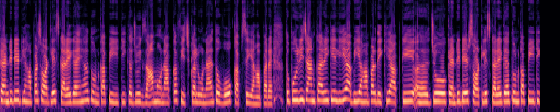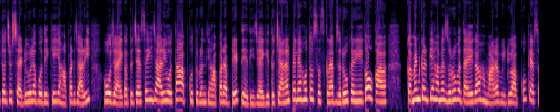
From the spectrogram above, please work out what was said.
कैंडिडेट यहाँ पर शॉर्टलिस्ट करे गए हैं तो उनका पीईटी e का जो एग्ज़ाम होना आपका फिजिकल होना है तो वो कब से यहाँ पर है तो पूरी जानकारी के लिए अभी यहाँ पर देखिए आपकी जो कैंडिडेट शॉर्टलिस्ट करे गए तो उनका पीईटी e का जो शेड्यूल है वो देखिए यहाँ पर जारी हो जाएगा तो जैसे ही जारी होता है आपको तुरंत यहाँ पर अपडेट दे दी जाएगी तो चैनल पर ले हो तो सब्सक्राइब ज़रूर करिएगा कमेंट करके हमें ज़रूर बताइएगा हमारा वीडियो आपको कैसा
